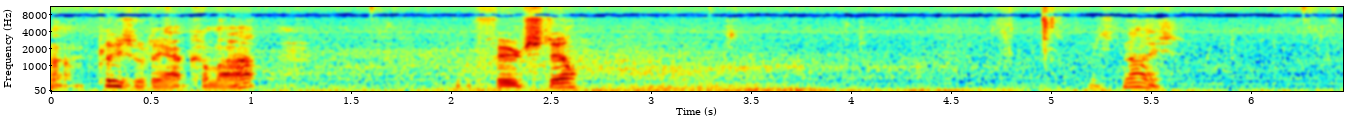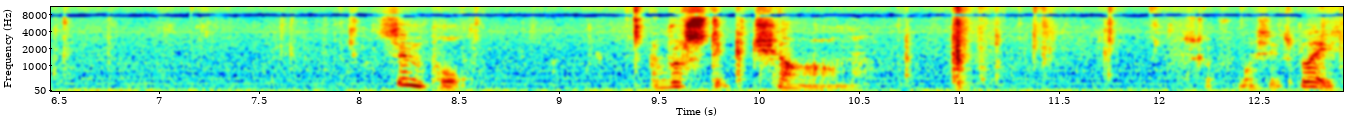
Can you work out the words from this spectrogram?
I'm pleased with the outcome of that. Feared still. It's nice. Simple. A rustic charm. It's got my six blades.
